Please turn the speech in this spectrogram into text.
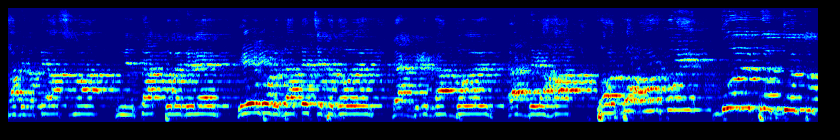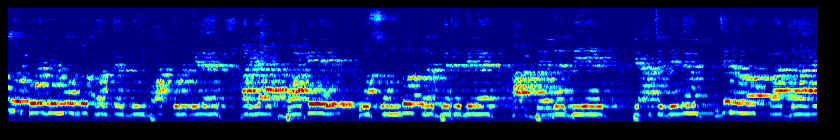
হাজরাতে আসমা নেতা দিলেন, এইভাবে দাঁতে চেপে ধরলেন, একদিকে দাঁত ধরলেন, একদিকে হাত। করে দুই টুকরো করে দিয়ে মধ্যখান থেকে দুই ভাগ করে দিলেন, আর এক ভাগে ও সুন্দর করে বেঁধে দিলেন, আর বেঁধে দিয়ে পেঁয়াজ দিলেন, যেন লটকা যায়।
